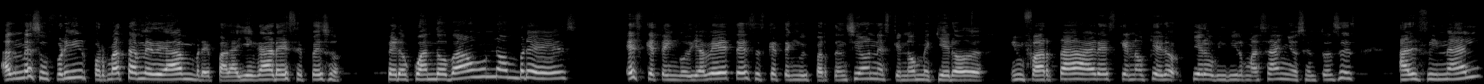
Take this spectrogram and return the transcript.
hazme sufrir, por mátame de hambre para llegar a ese peso. Pero cuando va un hombre es es que tengo diabetes, es que tengo hipertensión, es que no me quiero infartar, es que no quiero, quiero vivir más años. Entonces, al final,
